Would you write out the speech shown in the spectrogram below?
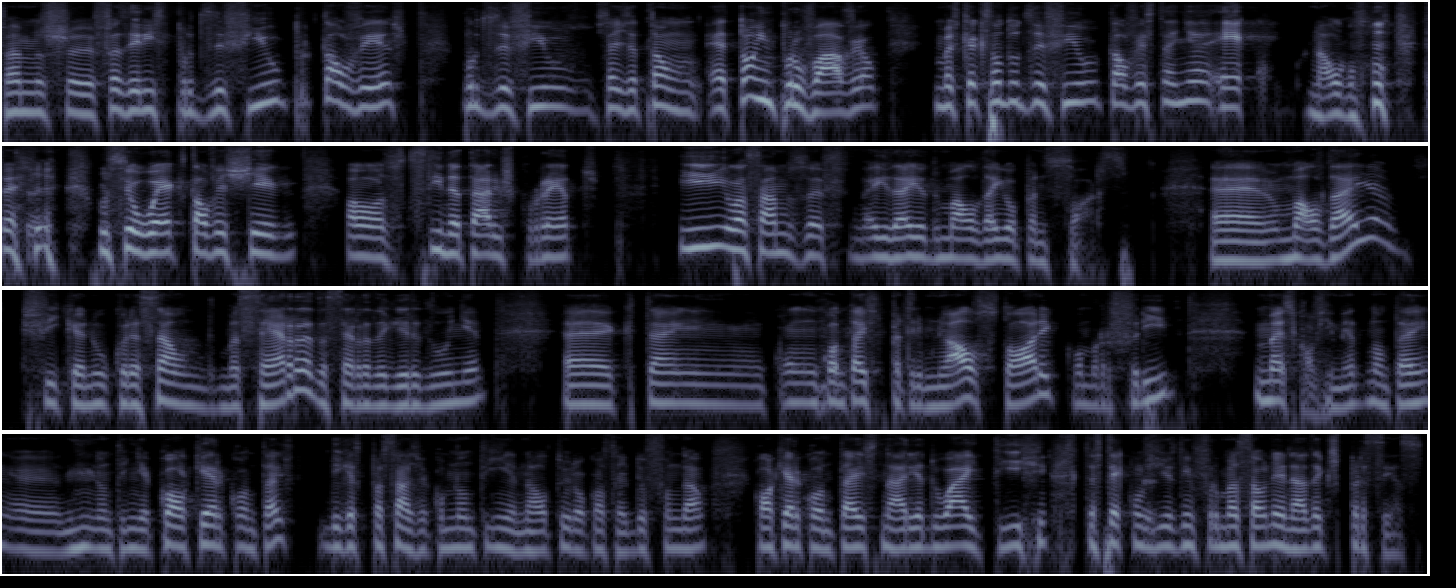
Vamos eh, fazer isso por desafio, porque talvez por desafio seja tão, é tão improvável, mas que a questão do desafio talvez tenha eco, algum, o seu eco talvez chegue aos destinatários corretos e lançámos a, a ideia de uma aldeia open source. Uh, uma aldeia que fica no coração de uma serra, da Serra da Guardunha, uh, que tem um contexto patrimonial, histórico, como referi, mas que obviamente não tem, uh, não tinha qualquer contexto, diga-se de passagem, como não tinha na altura o Conselho do Fundão, qualquer contexto na área do IT, das tecnologias de informação, nem nada que se parecesse.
